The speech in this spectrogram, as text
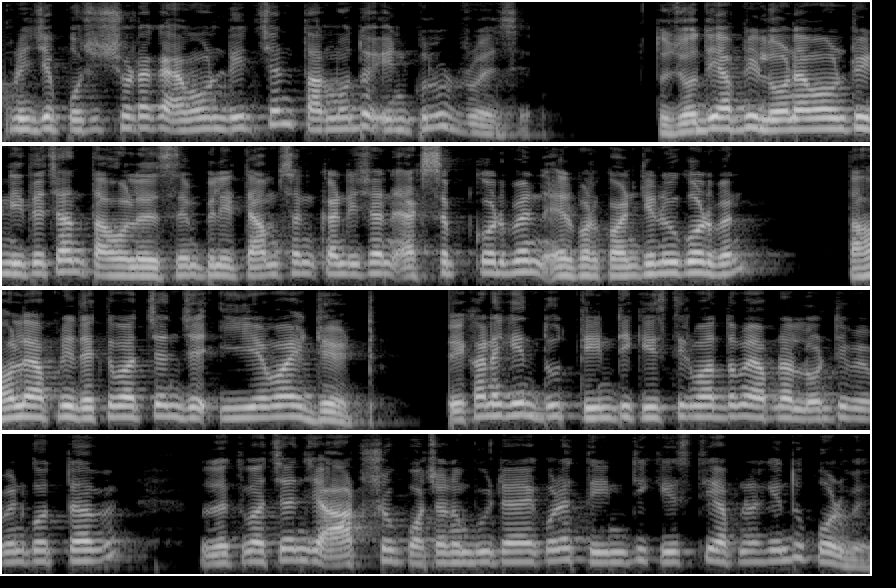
আপনি যে পঁচিশশো টাকা অ্যামাউন্ট দিচ্ছেন, তার মধ্যে ইনক্লুড রয়েছে। তো যদি আপনি লোন অ্যামাউন্টটি নিতে চান, তাহলে simply terms and condition accept করবেন, এরপর কন্টিনিউ করবেন। তাহলে আপনি দেখতে পাচ্ছেন যে ইএমআই ডেট এখানে কিন্তু তিনটি কিস্তির মাধ্যমে আপনার লোনটি পেমেন্ট করতে হবে। তো দেখতে পাচ্ছেন যে আটশো পঁচানব্বই টাকা করে তিনটি কিস্তি আপনার কিন্তু পড়বে।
